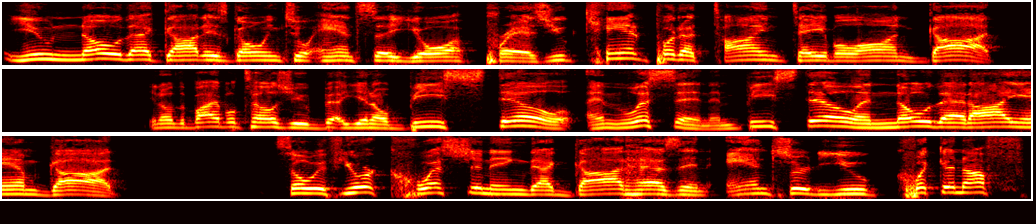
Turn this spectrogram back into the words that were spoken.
you know that God is going to answer your prayers. You can't put a timetable on God. You know, the Bible tells you, you know, be still and listen and be still and know that I am God. So if you're questioning that God hasn't answered you quick enough,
